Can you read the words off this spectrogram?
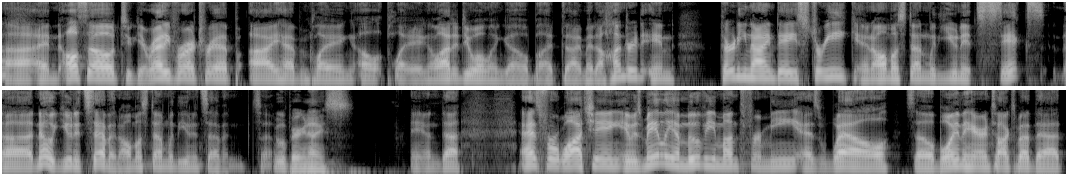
Uh, and also to get ready for our trip, I have been playing uh, playing a lot of Duolingo, but I'm at 100 in 39 day streak and almost done with unit six. Uh, no, unit seven, almost done with unit seven. So, Ooh, very nice. And uh, as for watching, it was mainly a movie month for me as well. So, Boy in the Heron talked about that.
